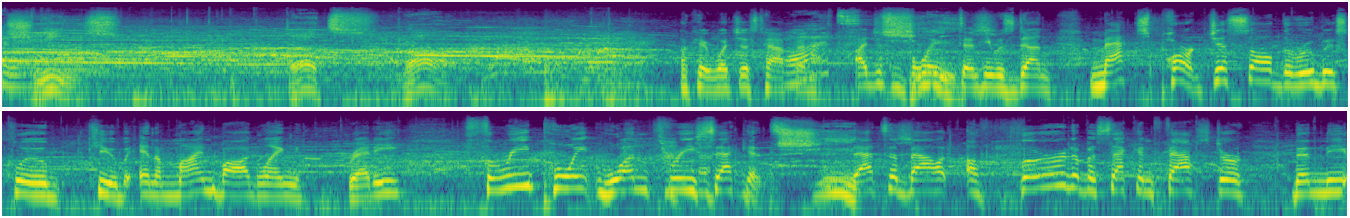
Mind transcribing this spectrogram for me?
Jeez. That's wow. Okay, what just happened? What? I just Jeez. blinked and he was done. Max Park just solved the Rubik's Cube in a mind boggling, ready? 3.13 seconds. Jeez. That's about a third of a second faster than the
